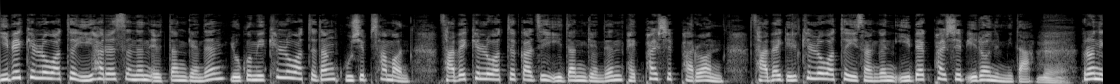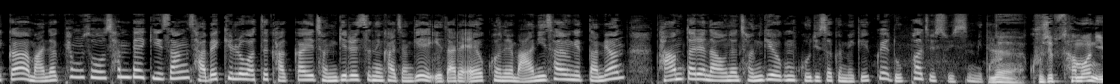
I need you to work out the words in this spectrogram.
200kW 이하를 쓰는 1단계는 요금이 킬로와트 당 93원, 400kW까지 2단계는 188원, 401kW 이상은 281원입니다. 네. 그러니까 만약 평소 300 이상 400kW 가까이 전기를 쓰는 가정이 이달에 에어컨을 많이 사용했다면 다음 달에 나오는 전기요금 고지서 금액이 꽤 높아질 수 있습니다. 네. 93원,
